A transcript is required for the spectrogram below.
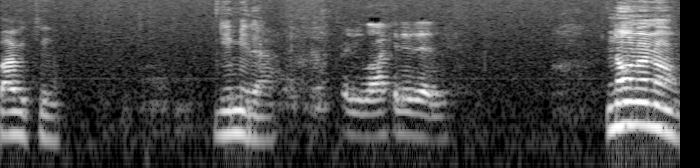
Barbecue. Give me that. Are you locking it in? No, no, no.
